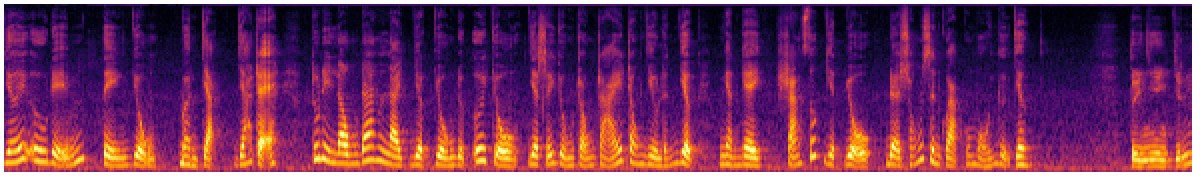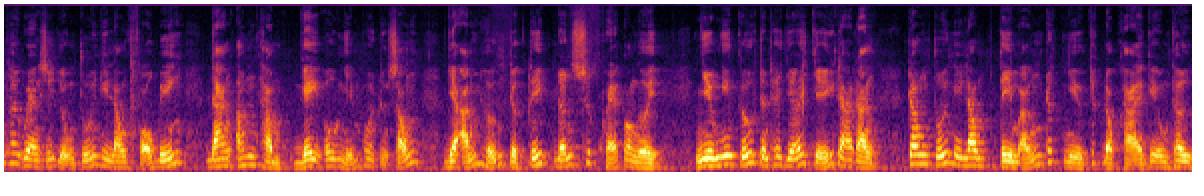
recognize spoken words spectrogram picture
với ưu điểm tiện dụng, bền chặt, giá rẻ. Túi ni lông đang là vật dụng được ưa chuộng và sử dụng rộng rãi trong nhiều lĩnh vực, ngành nghề, sản xuất dịch vụ, đời sống sinh hoạt của mỗi người dân. Tuy nhiên, chính thói quen sử dụng túi ni lông phổ biến đang âm thầm gây ô nhiễm môi trường sống và ảnh hưởng trực tiếp đến sức khỏe con người. Nhiều nghiên cứu trên thế giới chỉ ra rằng trong túi ni lông tiềm ẩn rất nhiều chất độc hại gây ung thư,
